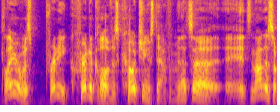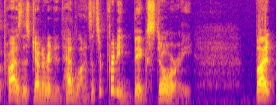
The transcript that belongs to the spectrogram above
player was pretty critical of his coaching staff. I mean, that's a. It's not a surprise this generated headlines. That's a pretty big story. But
